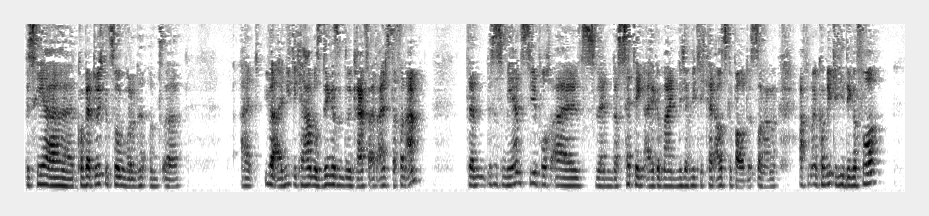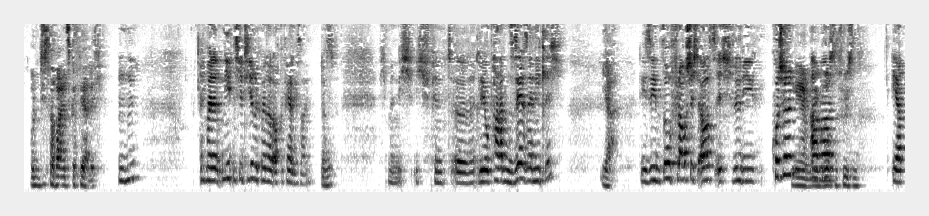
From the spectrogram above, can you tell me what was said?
bisher komplett durchgezogen wurde und äh, halt überall niedliche, harmlose Dinge sind und greift halt eins davon an, dann ist es mehr ein Stilbruch, als wenn das Setting allgemein nicht auf Niedlichkeit ausgebaut ist, sondern ab und an kommen niedliche Dinge vor und diesmal war eins gefährlich. Ich meine, niedliche Tiere können halt auch gefährlich sein. Das, Ich meine, ich, ich finde äh, Leoparden sehr, sehr niedlich. Ja, Die sehen so flauschig aus, ich will die kuscheln, nee, mit den aber großen Füßen. ja,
